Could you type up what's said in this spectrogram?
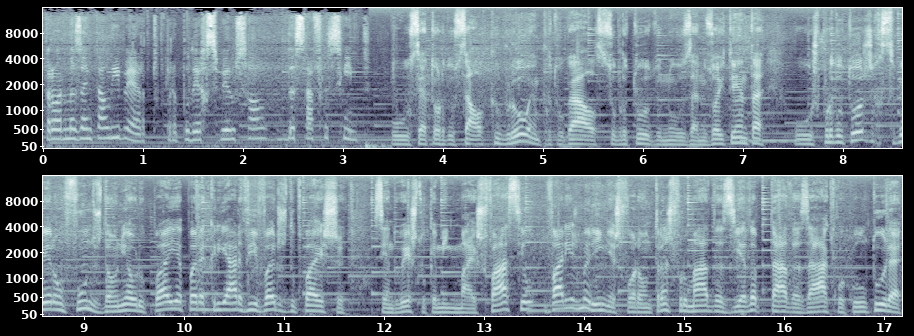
para o armazém estar liberto, para poder receber o sal da safra seguinte. O setor do sal quebrou em Portugal, sobretudo nos anos 80. Os produtores receberam fundos da União Europeia para criar viveiros de peixe. Sendo este o caminho mais fácil, várias marinhas foram transformadas e adaptadas à aquacultura.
